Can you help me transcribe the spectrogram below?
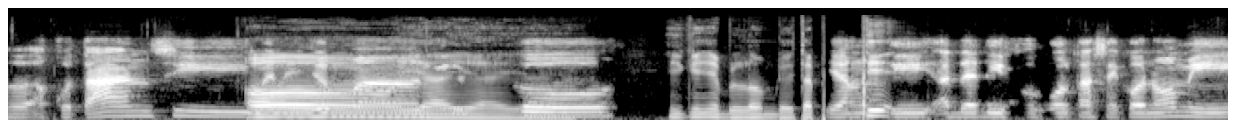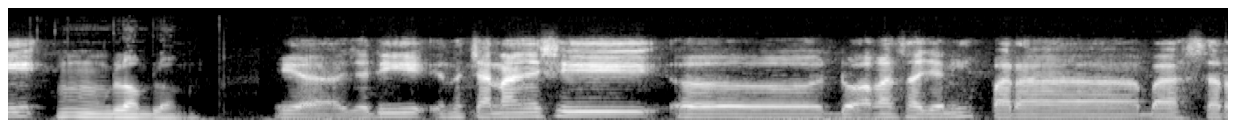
eh, akuntansi, Oh, manajemen iya, iya, gitu. Ini kayaknya belum deh. Tapi Yang di ada di Fakultas Ekonomi. Hmm, belum belum. Iya, jadi rencananya sih eh, doakan saja nih para baser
